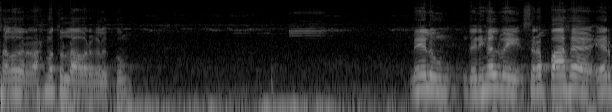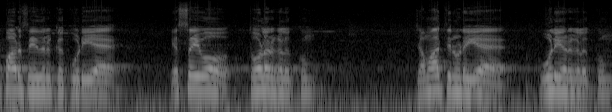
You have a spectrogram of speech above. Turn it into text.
சகோதரர் ரஹமத்துல்லா அவர்களுக்கும் மேலும் இந்த நிகழ்வை சிறப்பாக ஏற்பாடு செய்திருக்கக்கூடிய எஸ்ஐஓ தோழர்களுக்கும் ஜமாத்தினுடைய ஊழியர்களுக்கும்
